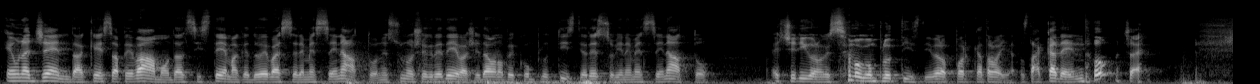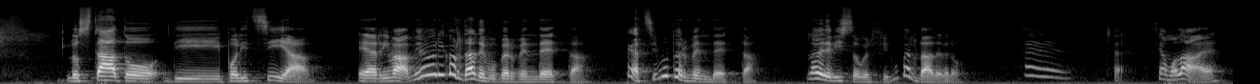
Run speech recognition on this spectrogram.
è un'agenda che sapevamo dal sistema che doveva essere messa in atto, nessuno ci credeva, ci davano per complottisti, adesso viene messa in atto e ci dicono che siamo complottisti, però porca troia, sta accadendo, cioè lo stato di polizia è arrivato. Vi ricordate V per Vendetta? Ragazzi, V per Vendetta. L'avete visto quel film? Guardatevelo. Eh, cioè, siamo là, eh.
